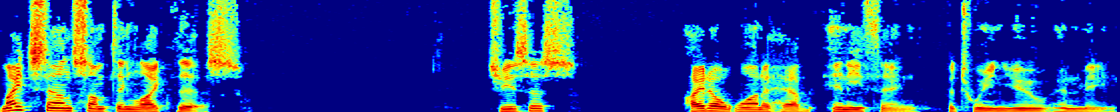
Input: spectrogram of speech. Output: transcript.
might sound something like this Jesus, I don't want to have anything between you and me.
